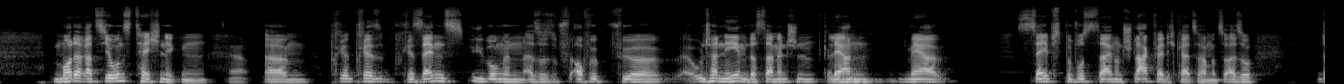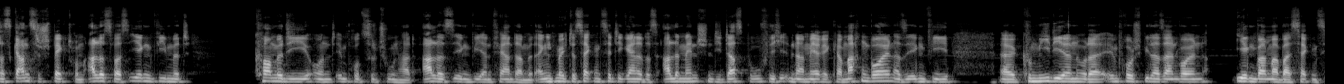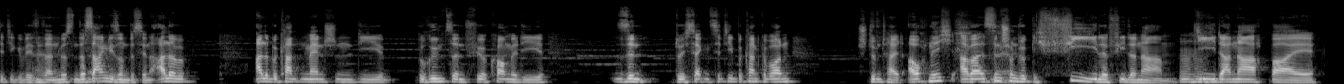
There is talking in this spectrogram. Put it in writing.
Moderationstechniken, ja. ähm, Prä Prä Präsenzübungen, also auch für, für äh, Unternehmen, dass da Menschen Genau. lernen, mehr Selbstbewusstsein und Schlagfertigkeit zu haben und so. Also das ganze Spektrum, alles, was irgendwie mit Comedy und Impro zu tun hat, alles irgendwie entfernt damit. Eigentlich möchte Second City gerne, dass alle Menschen, die das beruflich in Amerika machen wollen, also irgendwie äh, Comedian oder Impro-Spieler sein wollen, irgendwann mal bei Second City gewesen sein müssen. Das sagen die so ein bisschen. Alle, alle bekannten Menschen, die berühmt sind für Comedy, sind durch Second City bekannt geworden. Stimmt halt auch nicht, aber es sind schon wirklich viele, viele Namen, die danach bei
